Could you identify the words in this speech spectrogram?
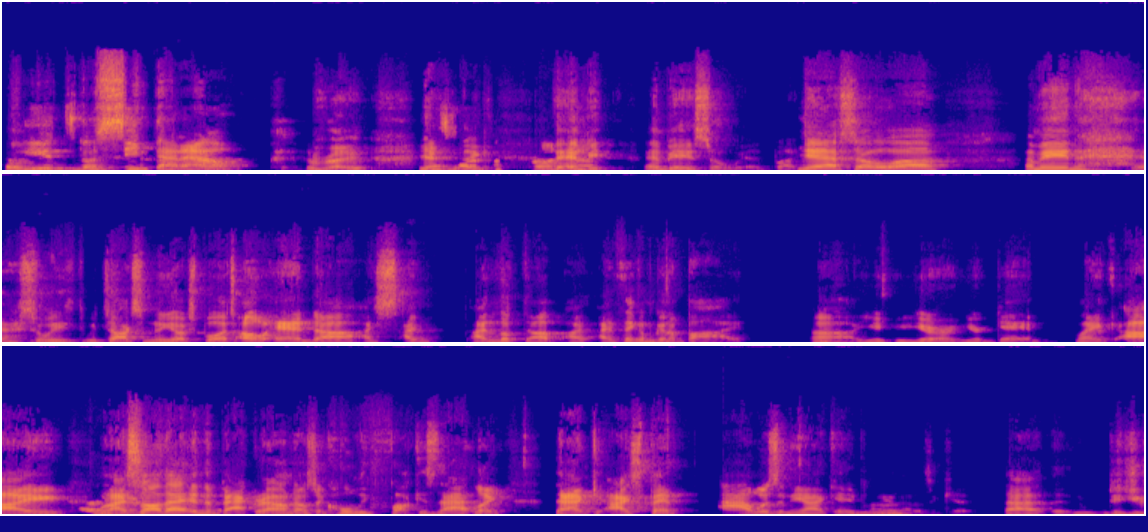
so he had to go seek that out. right. Yeah, like the. NBA, NBA is so weird, but yeah. So uh, I mean, so we we talked some New York sports. Oh, and uh, I s- I I looked up. I, I think I'm gonna buy uh y- your your game. Like I when I saw that in the background, I was like, holy fuck, is that like that? I spent hours in the arcade playing Mhm. that as a kid. That did you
